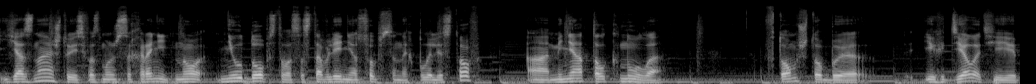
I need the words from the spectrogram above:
Я знаю, что есть возможность сохранить, но неудобство составления собственных плейлистов э, меня оттолкнуло в том, чтобы их делать и,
